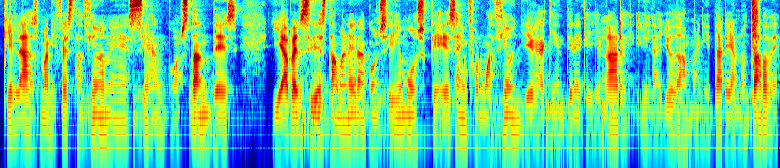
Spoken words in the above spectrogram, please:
que las manifestaciones sean constantes y a ver si de esta manera conseguimos que esa información llegue a quien tiene que llegar y la ayuda humanitaria no tarde,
